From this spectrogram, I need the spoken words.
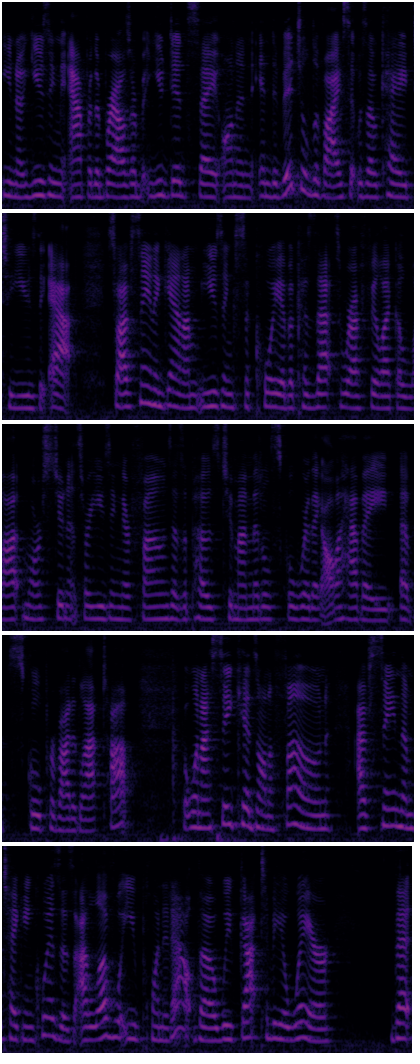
you know using the app or the browser but you did say on an individual device it was okay to use the app so i've seen again i'm using sequoia because that's where i feel like a lot more students are using their phones as opposed to my middle school where they all have a, a school provided laptop but when I see kids on a phone, I've seen them taking quizzes. I love what you pointed out, though. We've got to be aware that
